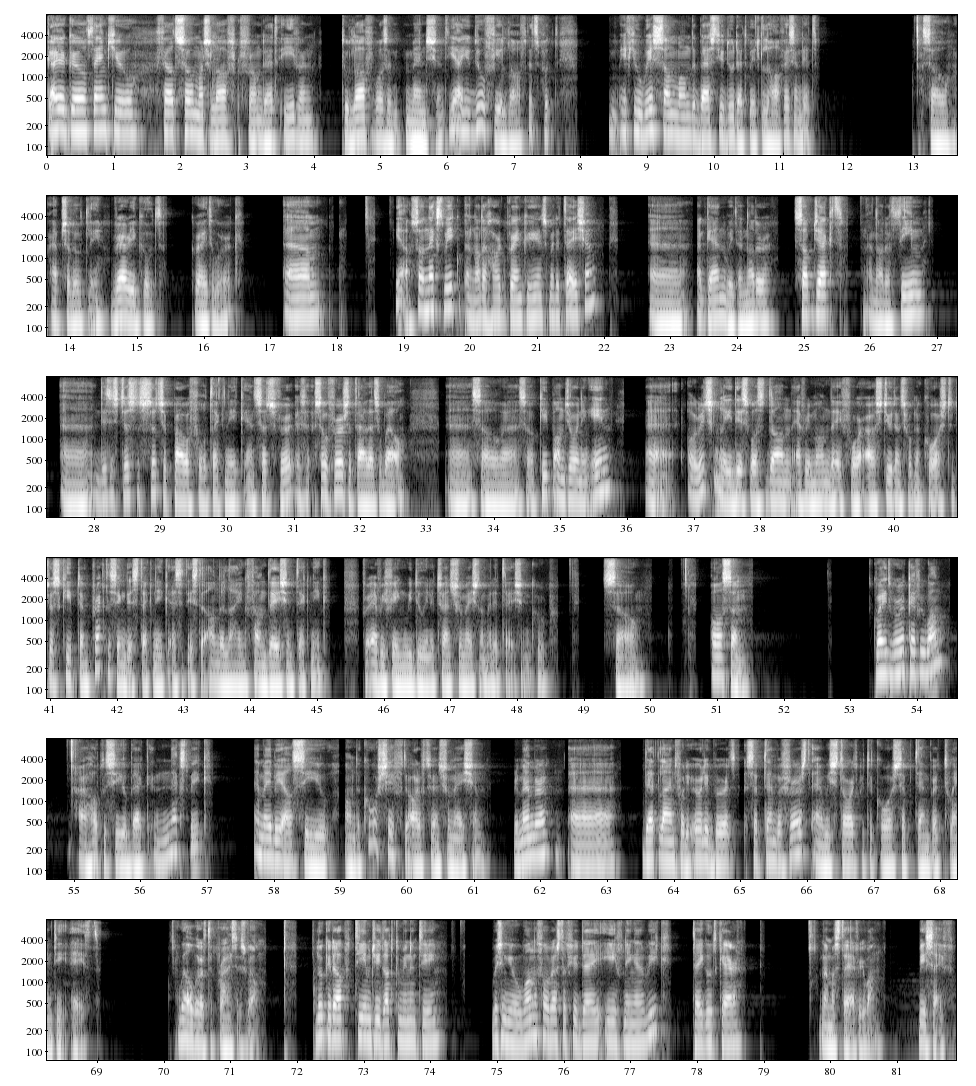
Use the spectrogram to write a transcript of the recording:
Gaia girl, thank you. Felt so much love from that even to love wasn't mentioned. Yeah, you do feel love. That's what if you wish someone the best, you do that with love, isn't it? So, absolutely. Very good. Great work. Um, yeah, so next week, another heart brain coherence meditation. Uh, again, with another subject, another theme. Uh, this is just such a powerful technique and such ver- so versatile as well. Uh, so uh, so keep on joining in. Uh, originally, this was done every Monday for our students from the course to just keep them practicing this technique as it is the underlying foundation technique for everything we do in the transformational meditation group. So awesome. Great work, everyone. I hope to see you back next week. And maybe I'll see you on the course shift, The Art of Transformation. Remember, uh, deadline for the early bird September 1st, and we start with the course September 28th. Well worth the price as well. Look it up, tmg.community. Wishing you a wonderful rest of your day, evening, and week. Take good care. Namaste, everyone. Be safe.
